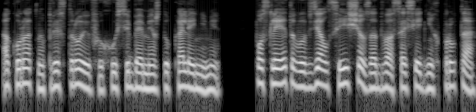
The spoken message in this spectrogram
аккуратно пристроив их у себя между коленями. После этого взялся еще за два соседних прута.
